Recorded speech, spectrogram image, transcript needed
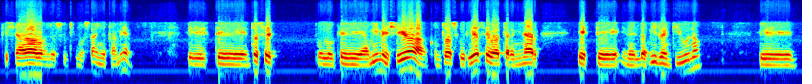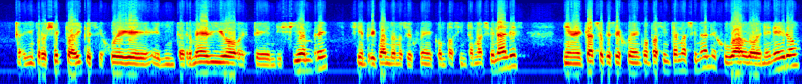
que se ha dado en los últimos años también. Este, entonces, por lo que a mí me lleva, con toda seguridad se va a terminar este en el 2021. Eh, hay un proyecto ahí que se juegue el intermedio este, en diciembre, siempre y cuando no se jueguen compas internacionales y en el caso que se jueguen copas internacionales, jugarlo en enero,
